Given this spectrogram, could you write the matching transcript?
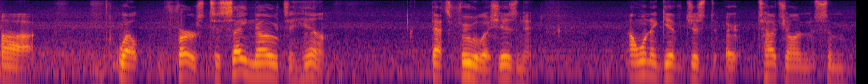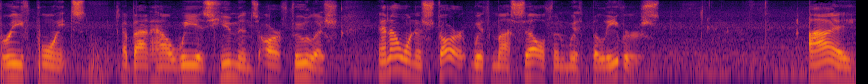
uh, well, first, to say no to him that's foolish, isn't it? I want to give just a touch on some brief points about how we as humans are foolish. And I want to start with myself and with believers. I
